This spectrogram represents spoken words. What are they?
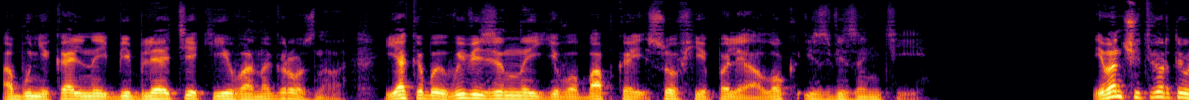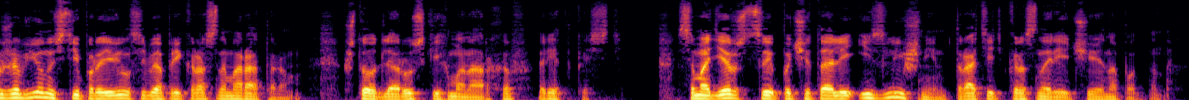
об уникальной библиотеке Ивана Грозного, якобы вывезенной его бабкой Софьей Палеолог из Византии. Иван IV уже в юности проявил себя прекрасным оратором, что для русских монархов редкость. Самодержцы почитали излишним тратить красноречие на подданных.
